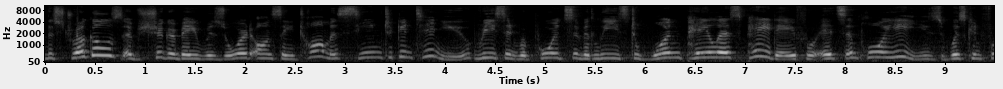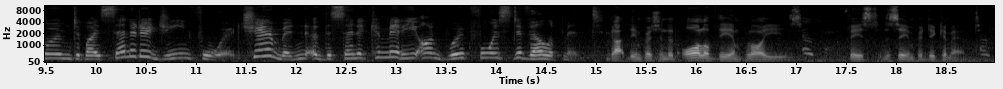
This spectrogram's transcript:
The struggles of Sugar Bay Resort on St. Thomas seem to continue. Recent reports of at least one Payless payday for its employees was confirmed by Senator Jean Forde, chairman of the Senate Committee on Workforce Development. Got the impression that all of the employees okay. faced the same predicament. Okay.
